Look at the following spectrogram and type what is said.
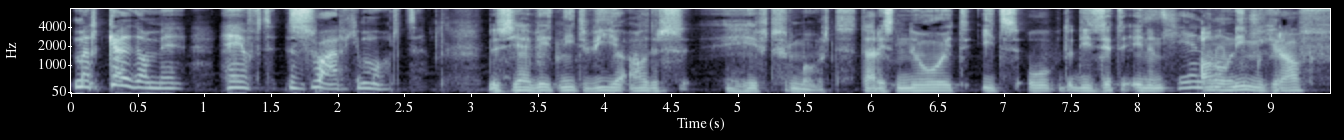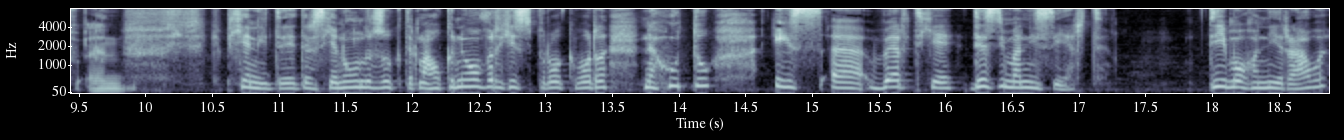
Maar Kagame heeft zwaar gemoord. Dus jij weet niet wie je ouders heeft vermoord. Daar is nooit iets over. Die zitten in een anoniem graf. En... Ik heb geen idee. Er is geen onderzoek. Er mag ook niet over gesproken worden. Een Hutu is, uh, werd gedeshumaniseerd. Die mogen niet rouwen.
